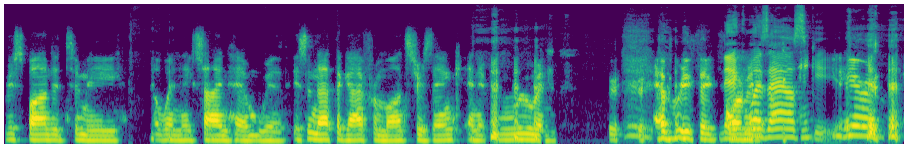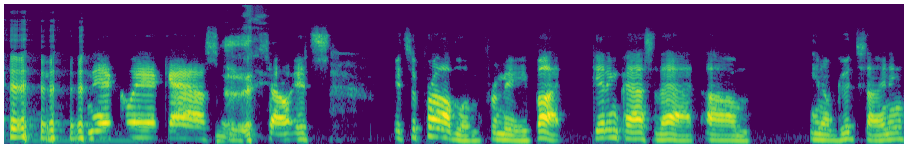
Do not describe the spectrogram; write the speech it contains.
responded to me when they signed him with, "Isn't that the guy from Monsters Inc?" And it ruined everything Nick for me. Wazowski. Nick Kwiatkoski. So it's it's a problem for me. But getting past that, um, you know, good signing.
